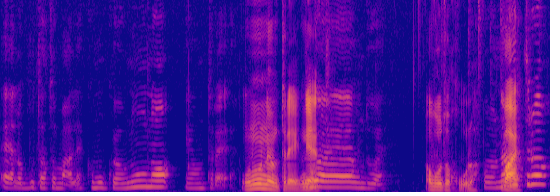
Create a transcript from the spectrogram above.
eh, l'ho buttato male. Comunque un 1 e un 3. Un uno e un tre, Un niente. 2 un 2. Ho avuto culo. Un Vai, altro?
